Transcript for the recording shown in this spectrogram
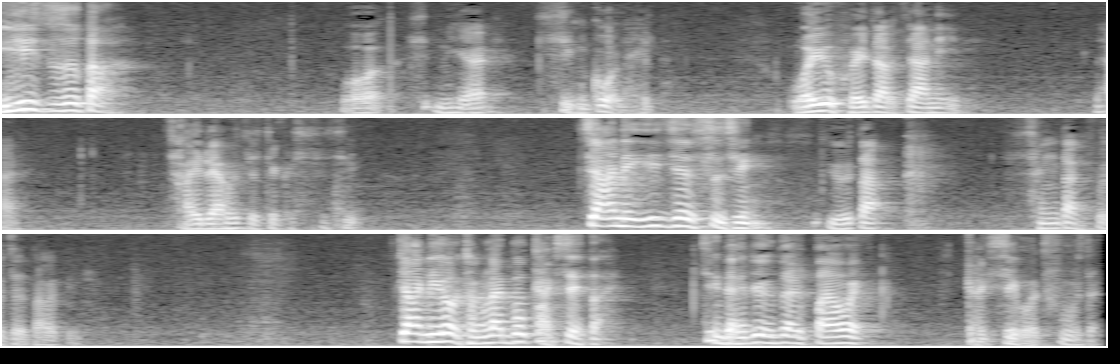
一直到我女儿醒过来了，我又回到家里来，才了解这个事情。家里一件事情由他承担负责到底。家里我从来不感谢他，今天就在单位感谢我的夫人。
